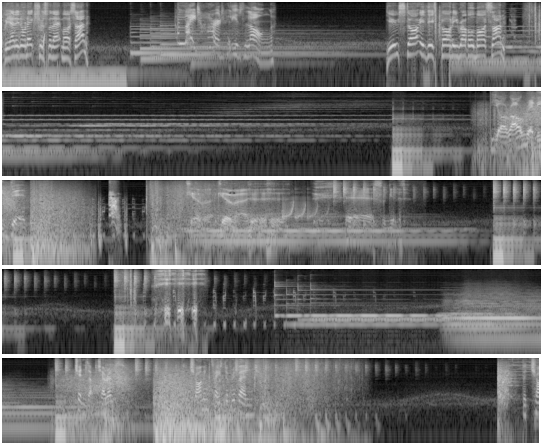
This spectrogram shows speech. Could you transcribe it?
I'll be adding on extras for that, my son. A light heart lives long. You started this Barney Rubble, my son. You're already dead. Ah! Kira, Kira.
